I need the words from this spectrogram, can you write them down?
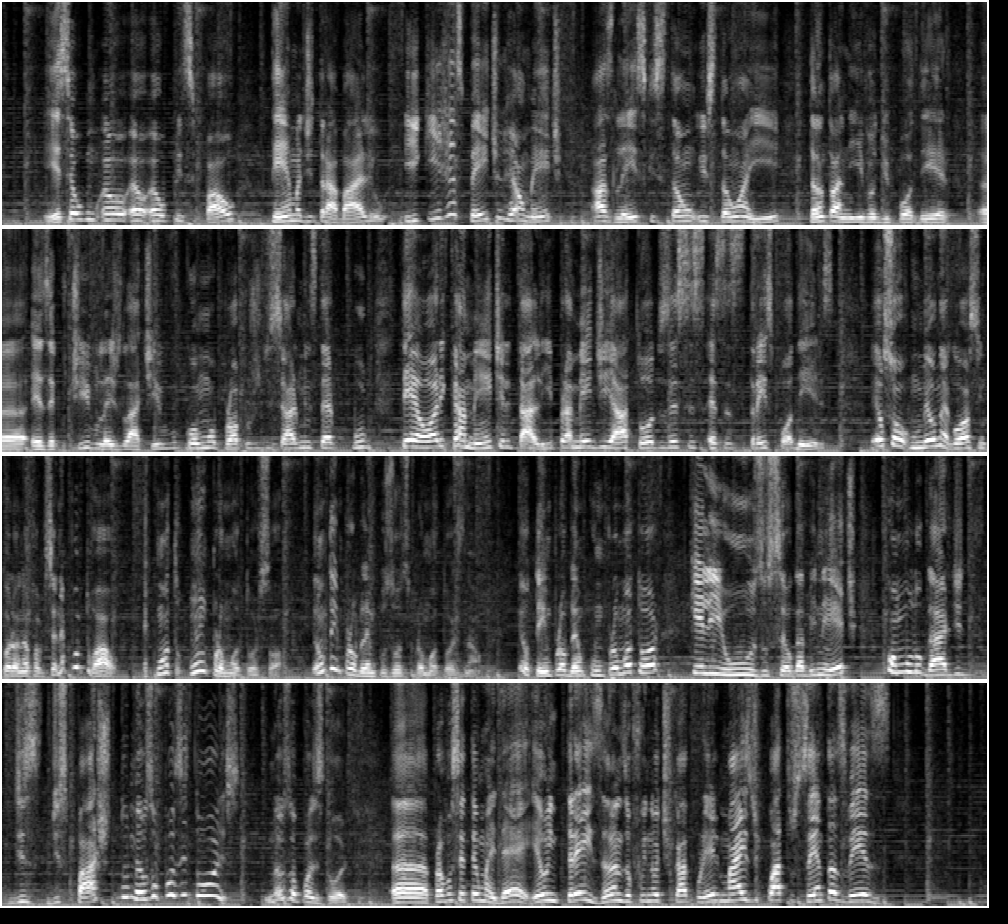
Esse é o, é, é, é o principal tema de trabalho e que respeite realmente as leis que estão, estão aí, tanto a nível de poder uh, executivo, legislativo, como o próprio judiciário, Ministério Público. Teoricamente, ele está ali para mediar todos esses, esses três poderes. Eu sou, o meu negócio em Coronel Fabriciano é pontual. É quanto um promotor só. Eu não tenho problema com os outros promotores, não. Eu tenho problema com um promotor que ele usa o seu gabinete como lugar de des despacho dos meus opositores. Meus opositores. Uh, ah, Para você ter uma ideia, eu em três anos eu fui notificado por ele mais de 400 vezes.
